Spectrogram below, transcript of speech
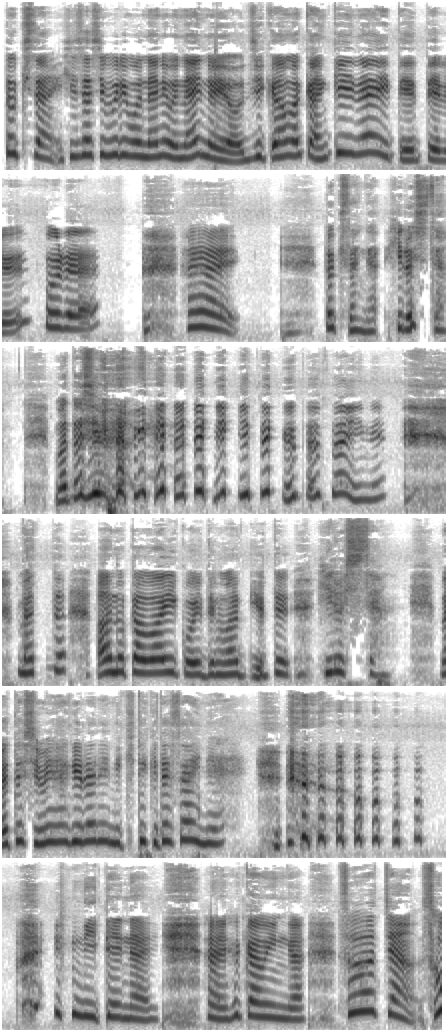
トキさん、久しぶりも何もないのよ。時間は関係ないって言ってる。ほら。はい。トキさんが、ヒロシさん、また締め上げられに来てくださいね。また、あの可愛い声でま、言って、ヒロシさん、また締め上げられに来てくださいね。似てない。はい、深みんが、そうちゃん、そう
